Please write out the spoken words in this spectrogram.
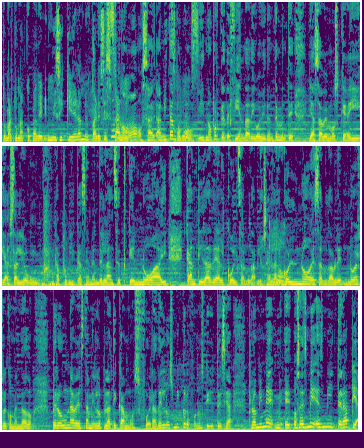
tomarte una copa de ni siquiera me parece Eso sano. no, o sea, a mí tampoco, ¿Sabes? y no porque defienda, digo, evidentemente ya sabemos que ahí salió un- una publicación en The Lancet que no hay cantidad de alcohol saludable, o sea, el No. alcohol no es saludable, no es recomendado, pero una vez también lo platicamos fuera de los micrófonos que yo te decía, pero a mí me, me- eh, o sea, es mi, es mi terapia,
